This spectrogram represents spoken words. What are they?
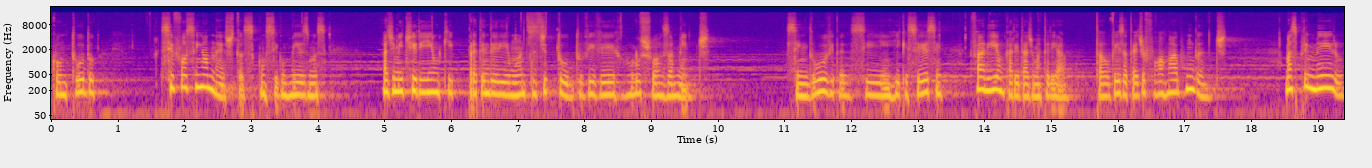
Contudo, se fossem honestas consigo mesmas, admitiriam que pretenderiam, antes de tudo, viver luxuosamente. Sem dúvida, se enriquecessem, fariam caridade material, talvez até de forma abundante. Mas primeiro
